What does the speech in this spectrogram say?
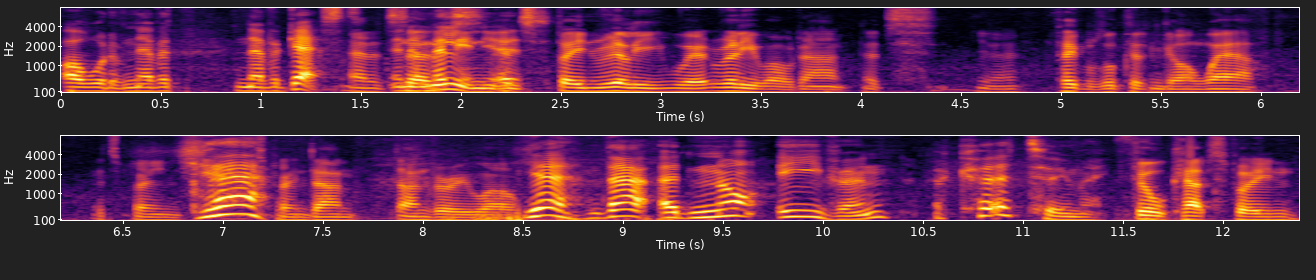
I would have never never guessed in so a million years. It's been really, really well done. It's you know people look at it and going, wow, it's been yeah, it's been done done very well. Yeah, that had not even occurred to me. Fill cap's been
